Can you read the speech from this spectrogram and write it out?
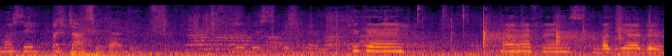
मुझे पचास दो बिस्किट ठीक है। बाय मैं फ्रेंड्स बज गया डेढ़।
